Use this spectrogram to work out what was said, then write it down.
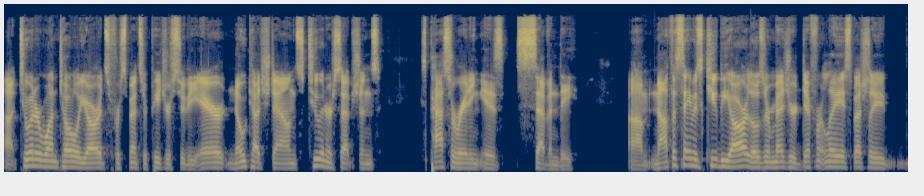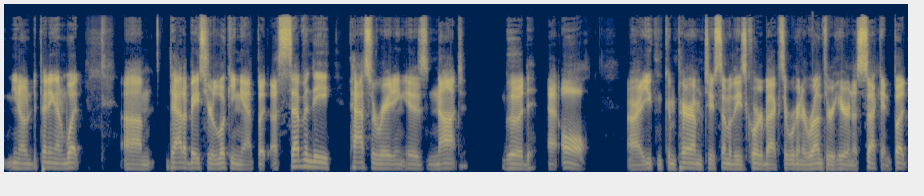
Uh, 201 total yards for Spencer Petras through the air, no touchdowns, two interceptions. His passer rating is 70. Um, not the same as QBR; those are measured differently, especially you know depending on what um, database you're looking at. But a 70 passer rating is not good at all. All right, you can compare them to some of these quarterbacks that we're going to run through here in a second, but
